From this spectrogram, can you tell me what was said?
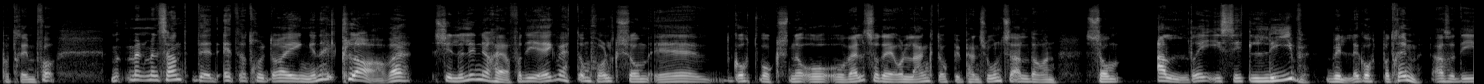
på trim. For, men, men, sant, det, jeg tror det er ingen helt klare skillelinjer her, fordi jeg vet om folk som er godt voksne og, og vel så det, og langt opp i pensjonsalderen, som aldri i sitt liv ville gått på trim. Altså, de,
